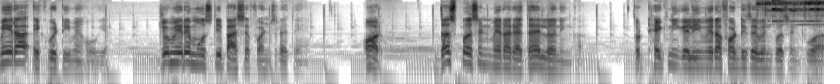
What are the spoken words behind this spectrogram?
मेरा इक्विटी में हो गया जो मेरे मोस्टली पैसे फंड्स रहते हैं। और 10 परसेंट मेरा रहता है लर्निंग का तो टेक्निकली मेरा 47 परसेंट हुआ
